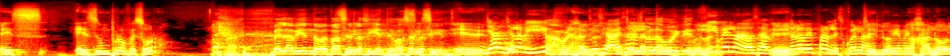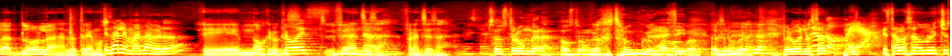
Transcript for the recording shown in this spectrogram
es, es un profesor. Vela viendo, va a ser Sí. la siguiente, va a ser Sí, la sí, siguiente. eh, ya, ya la vi. O Ah, sea, bueno, o sea, esa- yo la voy viendo. Sí, vela. O sea, Eh, yo la vi para la escuela, sí, lo- obviamente. Ajá, luego la, luego la, la traemos. Es alemana, ¿verdad? Eh, no, creo que No, es, es- francesa. no. Francesa. Es austrohúngara, austrohúngara. Austrohúngara, sí, austrohúngara. Pero bueno, Es está, está basado en un hecho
